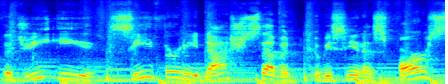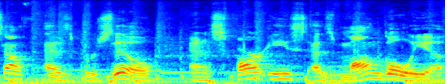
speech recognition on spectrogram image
The GE C30 7 could be seen as far south as Brazil and as far east as Mongolia,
